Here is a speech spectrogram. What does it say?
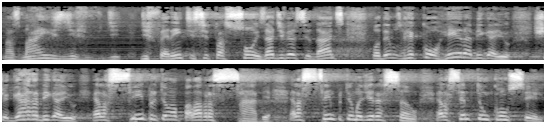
Nas mais di, di, diferentes situações, adversidades, podemos recorrer a Abigail, chegar a Abigail. Ela sempre tem uma palavra sábia, ela sempre tem uma direção, ela sempre tem um conselho,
